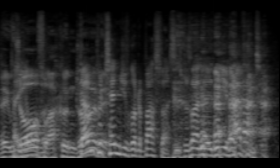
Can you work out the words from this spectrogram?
It was off awful. I couldn't drive. Don't it. pretend you've got a bus license because I know that you haven't.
